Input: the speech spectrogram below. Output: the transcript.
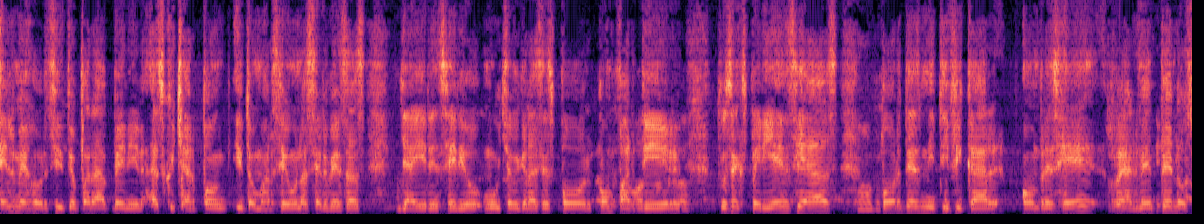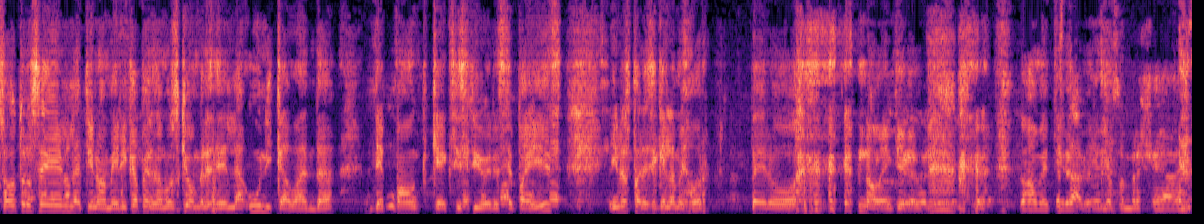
el mejor sitio para venir a escuchar punk y tomarse unas cervezas. Jair, en serio, muchas gracias por compartir tus experiencias, No, por desmitificar Hombres G. Realmente nosotros en Latinoamérica pensamos que Hombres es la única banda de punk que ha existido en este país y nos parece que es la mejor. Pero no, mentiras. No, mentiras. Está bien, los hombres G, a ver.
